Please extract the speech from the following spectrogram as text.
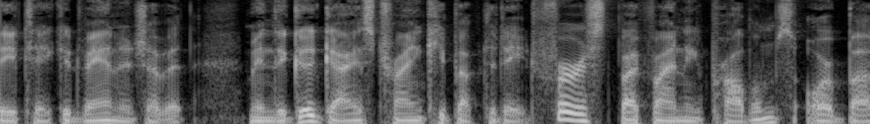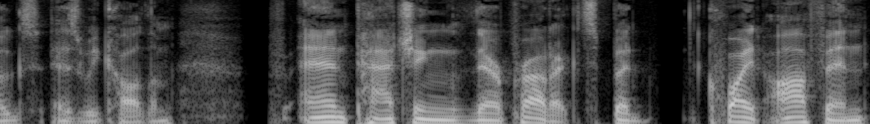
they take advantage of it. I mean, the good guys try and keep up to date first by finding problems or bugs, as we call them, and patching their products. But quite often,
